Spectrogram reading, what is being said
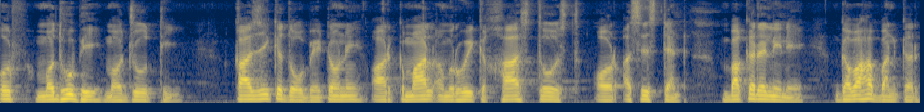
उर्फ़ मधु भी मौजूद थी। काजी के दो बेटों ने और कमाल अमरूही के ख़ास दोस्त और असिस्टेंट बकर अली ने गवाह बनकर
